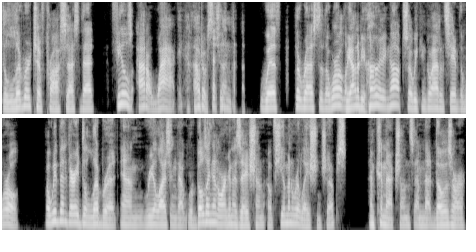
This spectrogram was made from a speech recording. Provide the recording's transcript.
deliberative process that feels out of whack, out of sync with the rest of the world. We ought to be hurrying up so we can go out and save the world. But we've been very deliberate in realizing that we're building an organization of human relationships and connections, and that those are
